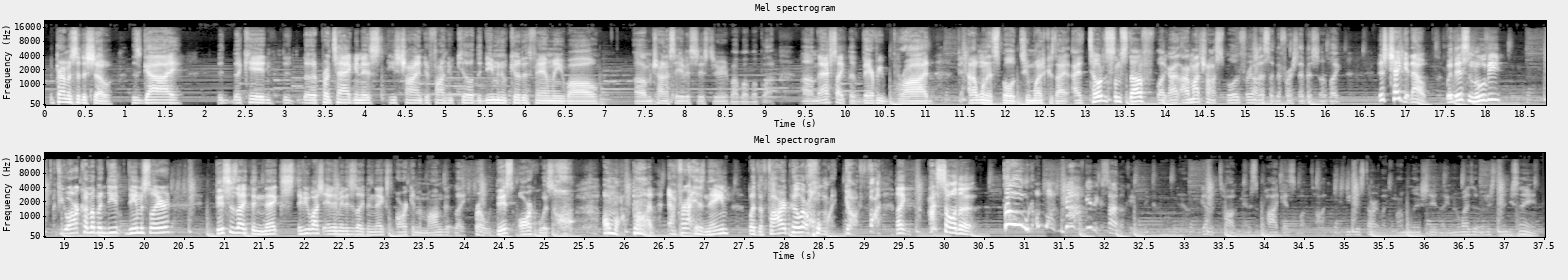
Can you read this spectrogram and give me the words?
the premise of the show. This guy, the, the kid, the, the protagonist, he's trying to find who killed the demon who killed his family while um trying to save his sister, blah blah blah blah. Um, that's like the very broad. I don't want to spoil too much because I, I told some stuff. Like I, am not trying to spoil it for y'all. That's like the first episode. Like just check it out. But this movie, if you are caught up in De- Demon Slayer, this is like the next. If you watch anime, this is like the next arc in the manga. Like, bro, this arc was. Oh my god, I forgot his name, but the fire pillar. Oh my god, like I saw the dude. Oh my god, I'm getting excited. Okay, you gotta talk, man. It's a podcast about talking. If you just start like mumbling shit, like nobody's gonna understand what you're saying.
